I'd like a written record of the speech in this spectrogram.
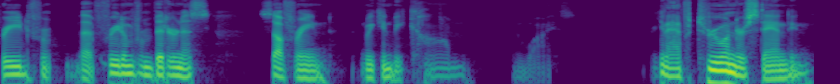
freed from that freedom from bitterness, suffering, we can be calm and wise. We can have true understanding.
